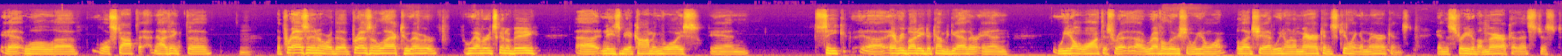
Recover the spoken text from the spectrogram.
it will uh, will stop that. Now I think the hmm. the president or the president elect, whoever whoever it's going to be, uh, it needs to be a calming voice and seek uh, everybody to come together and we don't want this re- uh, revolution. We don't want bloodshed. We don't want Americans killing Americans in the street of America. That's just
